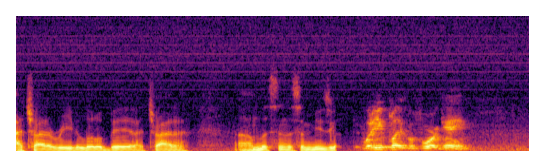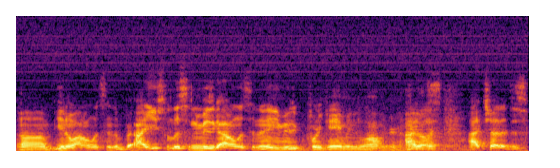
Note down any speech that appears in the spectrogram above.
I try to read a little bit. I try to um, listen to some music. What do you play before a game? Um, you know, I don't listen to. I used to listen to music. I don't listen to any music before the game any longer. I just, I try to just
